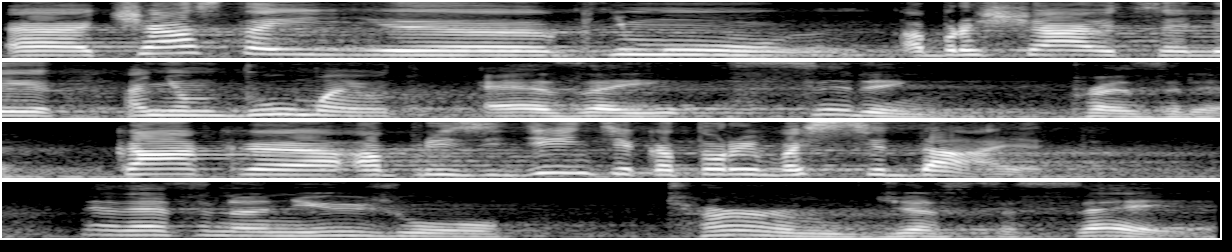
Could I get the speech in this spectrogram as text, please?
э, часто э, к нему обращаются или о нем думают, as a sitting president. как э, о президенте, который восседает. Now, that's an unusual term just to say,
